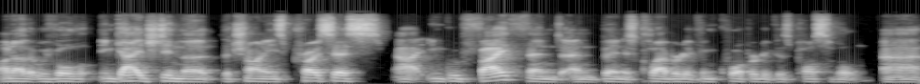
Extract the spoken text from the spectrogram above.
I know that we've all engaged in the, the Chinese process uh, in good faith and, and been as collaborative and cooperative as possible. Uh,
